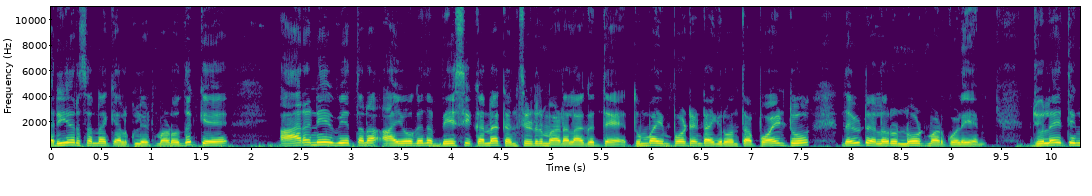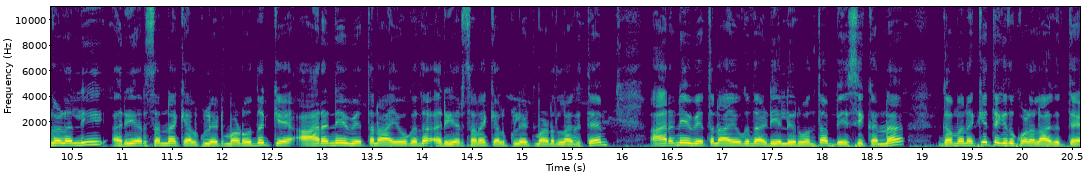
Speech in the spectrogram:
ಅರಿಯರ್ಸನ್ನು ಕ್ಯಾಲ್ಕುಲೇಟ್ ಮಾಡೋದಕ್ಕೆ ಆರನೇ ವೇತನ ಆಯೋಗದ ಬೇಸಿಕನ್ನು ಕನ್ಸಿಡರ್ ಮಾಡಲಾಗುತ್ತೆ. ತುಂಬ ಇಂಪಾರ್ಟೆಂಟ್ ಆಗಿರುವಂಥ ಪಾಯಿಂಟು ದಯವಿಟ್ಟು ಎಲ್ಲರೂ ನೋಟ್ ಮಾಡ್ಕೊಳ್ಳಿ. ಜುಲೈ ತಿಂಗಳಲ್ಲಿ ಅರಿಯರ್ಸನ್ನು ಕ್ಯಾಲ್ಕುಲೇಟ್ ಮಾಡೋದಕ್ಕೆ ಆರನೇ ವೇತನ ಆಯೋಗದ ಅರಿಯರ್ಸನ್ನು ಕ್ಯಾಲ್ಕುಲೇಟ್ ಮಾಡಲಾಗುತ್ತೆ. ಆರನೇ ವೇತನ ಆಯೋಗದ ಅಡಿಯಲ್ಲಿರುವಂಥ ಬೇಸಿಕನ್ನು ಗಮನಕ್ಕೆ ತೆಗೆದುಕೊಳ್ಳಲಾಗುತ್ತೆ.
